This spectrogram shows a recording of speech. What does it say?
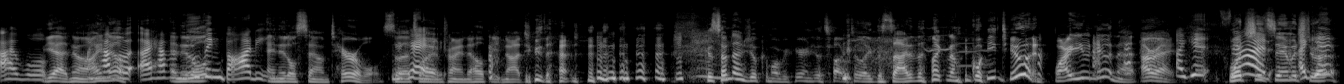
I will. Yeah, no, I have know. A, I have a And moving body. and it'll sound terrible. So that's why I'm trying to help you not do that. Because sometimes you'll come over here and you'll talk to like the side of the mic, and I'm like, "What are you doing? Why are you even doing that?" All right. I get sad. What shit sandwich I do I- get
